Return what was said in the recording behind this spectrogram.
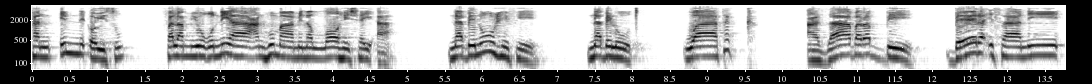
kan inni dhoysu falam yughniyaa canhumaa min allaahi shay'aa. Nabi nuuhi fi nabi luux waa takka azaaba rabbii beera isaanii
